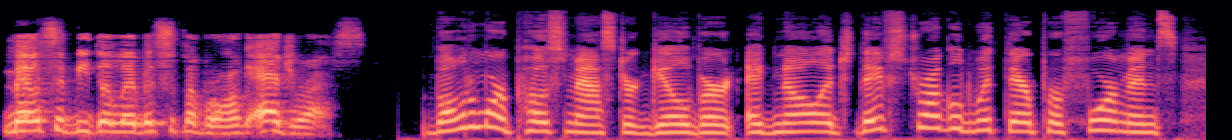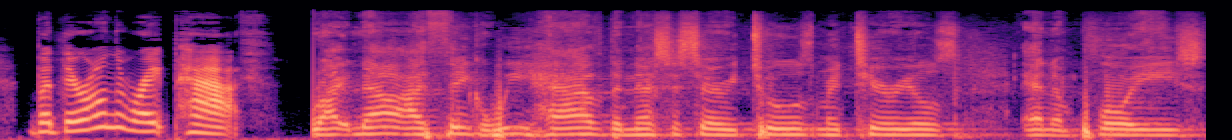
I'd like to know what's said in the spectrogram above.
mail to be delivered to the wrong address. Baltimore Postmaster Gilbert acknowledged they've struggled with their performance, but they're on the right path. Right now, I think we have the necessary tools, materials, and employees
